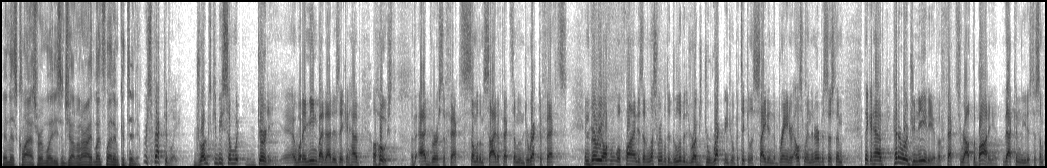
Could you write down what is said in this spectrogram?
in this classroom, ladies and gentlemen. All right, let's let him continue. Respectively, drugs can be somewhat dirty. Uh, what I mean by that is they can have a host of adverse effects, some of them side effects, some of them direct effects. And very often what we'll find is that unless we're able to deliver the drugs directly to a particular site in the brain or elsewhere in the nervous system, they can have heterogeneity of effects throughout the body. And that can lead us to some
